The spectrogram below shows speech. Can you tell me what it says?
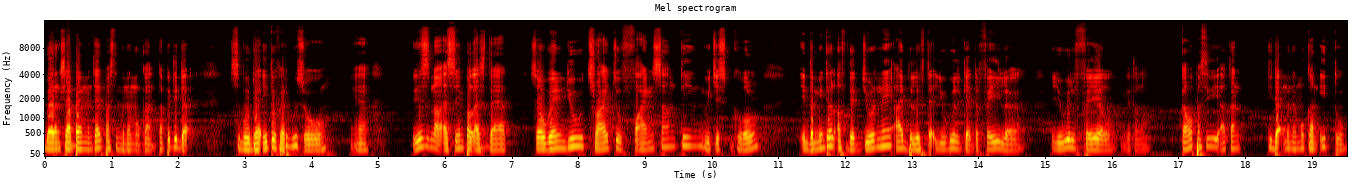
barang siapa yang mencari pasti menemukan, tapi tidak semudah itu Ferguson. Ya, yeah. this is not as simple as that. So when you try to find something which is goal, in the middle of the journey, I believe that you will get the failure. You will fail, gitu loh. Kamu pasti akan tidak menemukan itu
